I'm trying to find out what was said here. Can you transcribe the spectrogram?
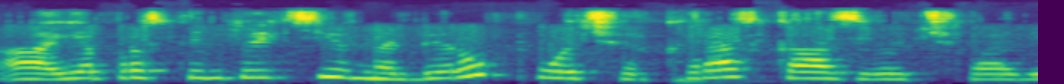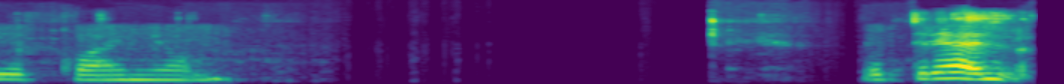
а я просто интуитивно беру почерк и рассказываю человеку о нем. Вот реально,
